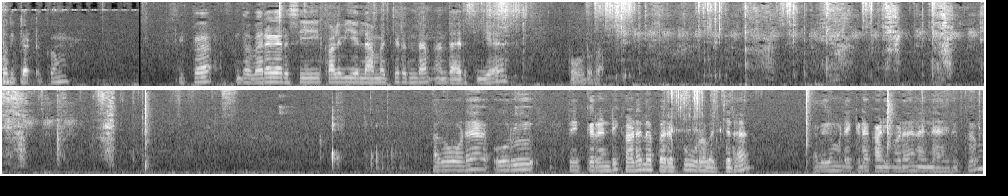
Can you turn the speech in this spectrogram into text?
கொதிக்கட்டுக்கும். இப்போ இந்த விறகரிசி கழுவி எல்லாம் வச்சுருந்தேன் அந்த அரிசியை போடுறோம். அதோட ஒரு தேக்கரண்டி கடலைப்பருப்பு ஊற வச்சிடேன் அதுவும் இடைக்கிட கடிவடை நல்லா இருக்கும்.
